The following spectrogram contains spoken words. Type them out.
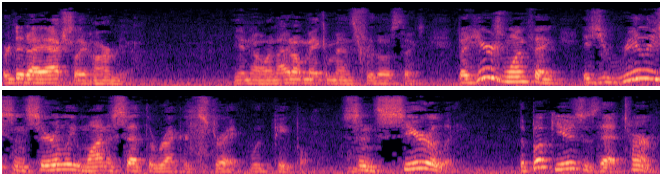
Or did I actually harm you? You know, and I don't make amends for those things. But here's one thing is you really sincerely want to set the record straight with people. Sincerely. The book uses that term.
